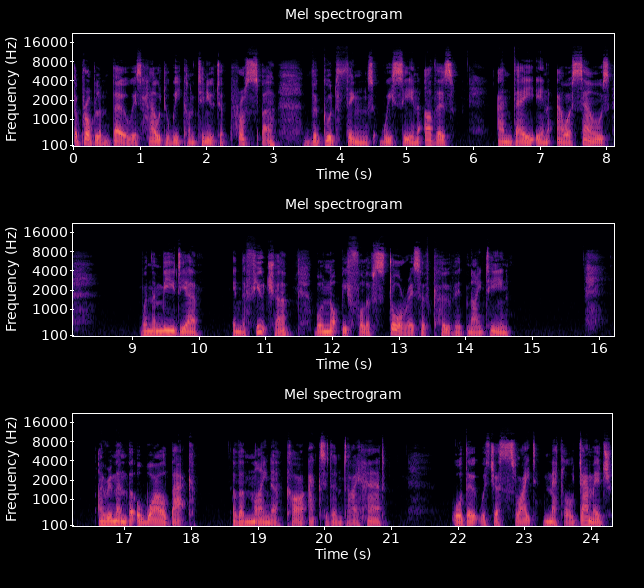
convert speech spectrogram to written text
The problem, though, is how do we continue to prosper the good things we see in others and they in ourselves when the media in the future will not be full of stories of COVID 19. I remember a while back of a minor car accident I had. Although it was just slight metal damage,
